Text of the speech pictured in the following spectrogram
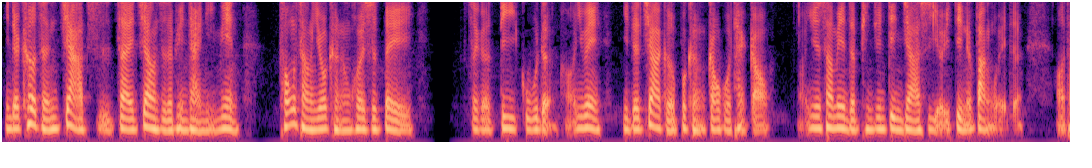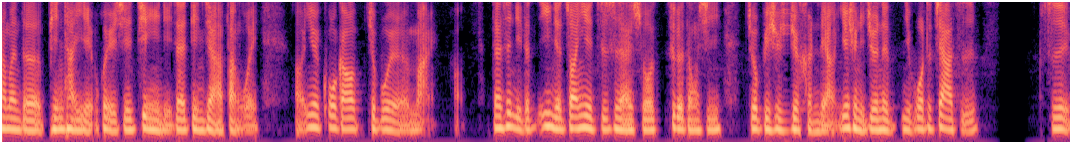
你的课程价值在这样子的平台里面，通常有可能会是被这个低估的啊，因为你的价格不可能高过太高啊，因为上面的平均定价是有一定的范围的啊，他们的平台也会有一些建议你在定价范围啊，因为过高就不会有人买啊。但是你的以你的专业知识来说，这个东西就必须去衡量。也许你觉得你我的价值是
